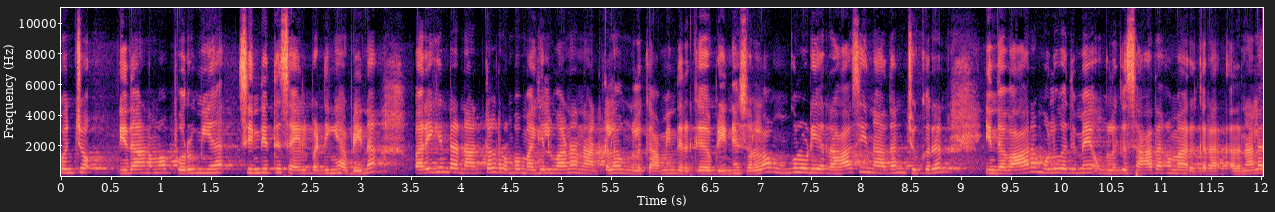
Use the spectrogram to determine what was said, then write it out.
கொஞ்சம் நிதானமாக பொறுமையாக சிந்தித்து செயல்பட்டீங்க அப்படின்னா வருகின்ற நாட்கள் ரொம்ப மகிழ்வான நாட்களாக உங்களுக்கு அமைந்திருக்கு அப்படின்னே சொல்லலாம். உங்களுடைய ராசிநாதன் சுக்கிரன் இந்த வாரம் முழுவதுமே உங்களுக்கு சாதகமாக இருக்கிறார். அதனால்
